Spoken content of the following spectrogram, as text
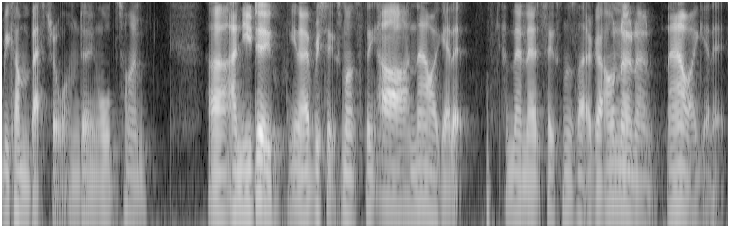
become better at what I'm doing all the time. uh, and you do. You know, every six months, think, ah, now I get it, and then six months later, go, oh no, no, now I get it.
